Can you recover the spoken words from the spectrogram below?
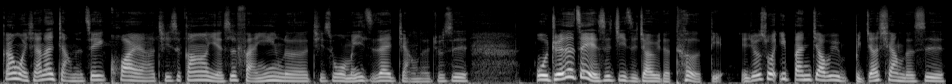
刚刚伟翔在讲的这一块啊，其实刚刚也是反映了，其实我们一直在讲的，就是。我觉得这也是继职教育的特点。也就是说，一般教育比较像的是，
